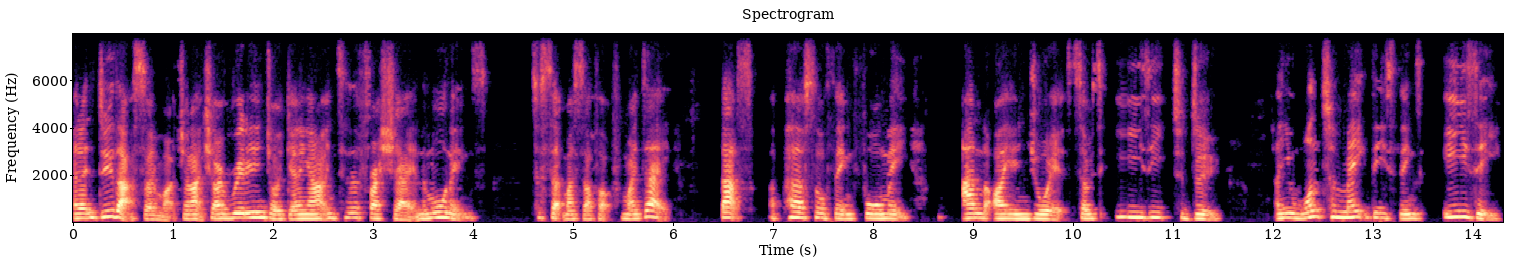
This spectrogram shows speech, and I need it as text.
I don't do that so much. And actually, I really enjoy getting out into the fresh air in the mornings to set myself up for my day. That's a personal thing for me and I enjoy it. So it's easy to do. And you want to make these things easy.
